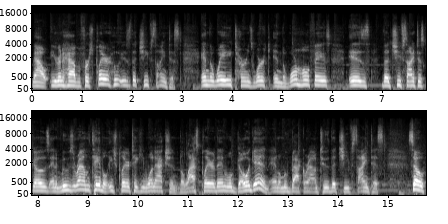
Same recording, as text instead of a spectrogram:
Now, you're going to have a first player who is the chief scientist. And the way turns work in the wormhole phase is the chief scientist goes and it moves around the table, each player taking one action. The last player then will go again and will move back around to the chief scientist. So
